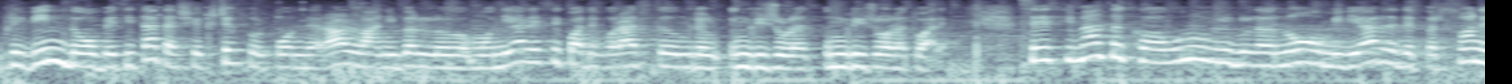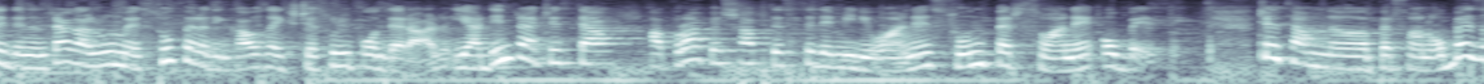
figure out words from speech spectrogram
privind obezitatea și excesul ponderal la nivel mondial este cu adevărat îngrijorătoare. Se estimează că 1,9 miliarde de persoane din întreaga lume suferă din cauza excesului ponderal, iar dintre acestea aproape 700 de milioane sunt persoane obeze. Ce înseamnă persoană obeză?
